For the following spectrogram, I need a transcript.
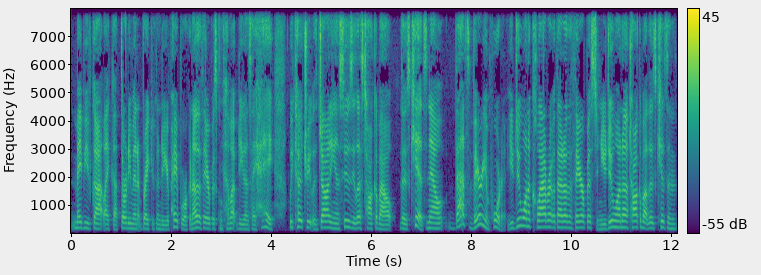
maybe you've got like a 30 minute break, you're going to do your paperwork. And another therapist can come up to you and say, Hey, we co treat with Johnny and Susie. Let's talk about those kids. Now, that's very important. You do want to collaborate with that other therapist and you do want to talk about those kids in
